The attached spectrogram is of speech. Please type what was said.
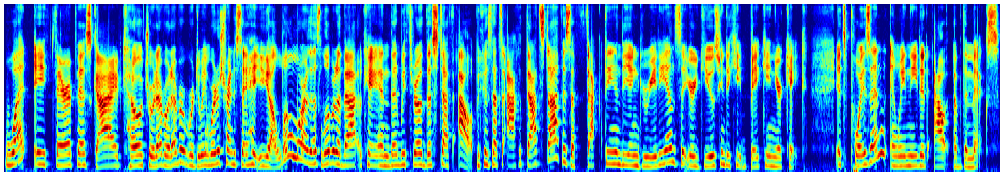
What a therapist, guide, coach, or whatever, whatever we're doing, we're just trying to say, hey, you got a little more of this, a little bit of that, okay, and then we throw this stuff out because that's that stuff is affecting the ingredients that you're using to keep baking your cake. It's poison, and we need it out of the mix.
